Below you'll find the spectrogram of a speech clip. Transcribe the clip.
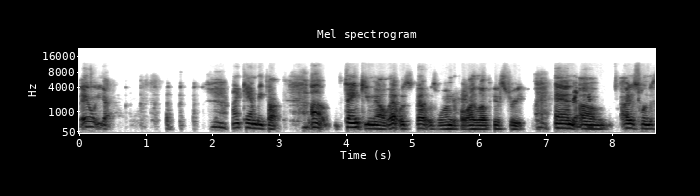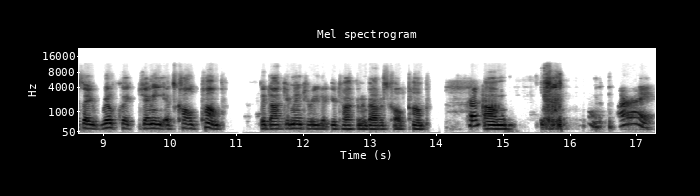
There we go. I can be taught. Uh, thank you, Mel. That was that was wonderful. I love history, and um, I just want to say real quick, Jenny. It's called Pump. The documentary that you're talking about is called Pump. Huh? Um, All right.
